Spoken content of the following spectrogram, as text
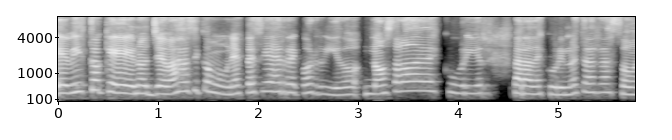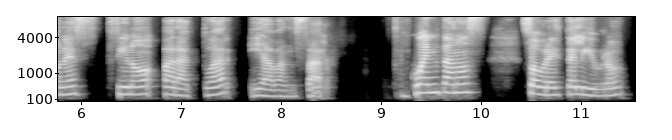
He visto que nos llevas así como una especie de recorrido, no solo de descubrir, para descubrir nuestras razones, sino para actuar y avanzar. Cuéntanos sobre este libro,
